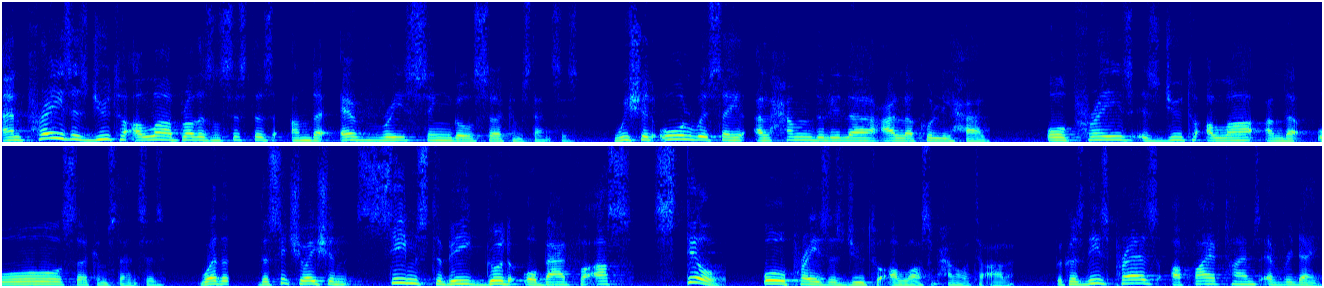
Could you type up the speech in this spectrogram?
And praise is due to Allah, brothers and sisters, under every single circumstances we should always say, Alhamdulillah ala kulli hal. All praise is due to Allah under all circumstances. Whether the situation seems to be good or bad for us, still all praise is due to Allah subhanahu wa ta'ala. Because these prayers are five times every day.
